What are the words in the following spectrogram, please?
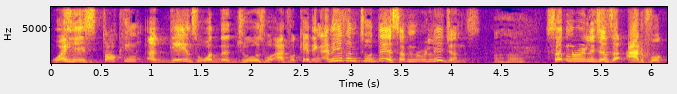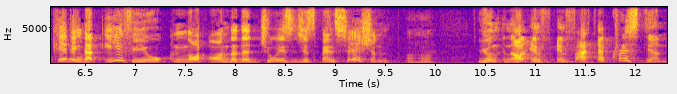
where he's talking against what the Jews were advocating. And even today, certain religions. Mm-hmm. Certain religions are advocating that if you are not under the Jewish dispensation, mm-hmm. you're not, in, in fact, a Christian.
